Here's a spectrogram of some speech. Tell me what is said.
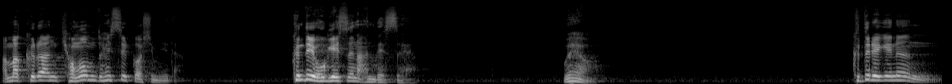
아마 그러한 경험도 했을 것입니다. 근데 여기에서는 안 됐어요. 왜요? 그들에게는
